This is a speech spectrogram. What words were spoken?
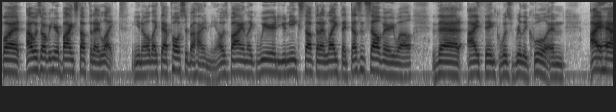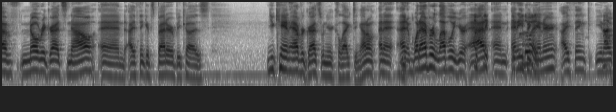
But I was over here buying stuff that I liked, you know, like that poster behind me. I was buying like weird, unique stuff that I liked that doesn't sell very well, that I think was really cool, and I have no regrets now, and I think it's better because you can't have regrets when you're collecting. I don't, and at, whatever level you're at, like, and any beginner, way, I think you know,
